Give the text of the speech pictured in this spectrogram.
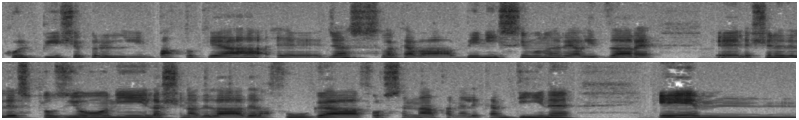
colpisce per l'impatto che ha e Jens se la cava benissimo nel realizzare eh, le scene delle esplosioni, la scena della, della fuga forsennata nelle cantine e, mm,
